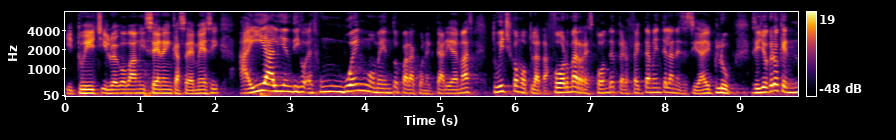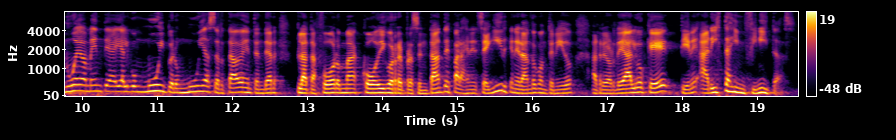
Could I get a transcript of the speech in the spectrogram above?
y Twitch, y luego Van y Cena en casa de Messi, ahí alguien dijo, es un buen momento para conectar. Y además, Twitch como plataforma responde perfectamente a la necesidad del club. Así yo creo que nuevamente hay algo muy, pero muy acertado en entender plataforma, código, representantes para seguir generando contenido alrededor de algo que tiene aristas infinitas.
